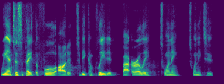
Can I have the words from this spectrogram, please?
We anticipate the full audit to be completed by early 2022.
